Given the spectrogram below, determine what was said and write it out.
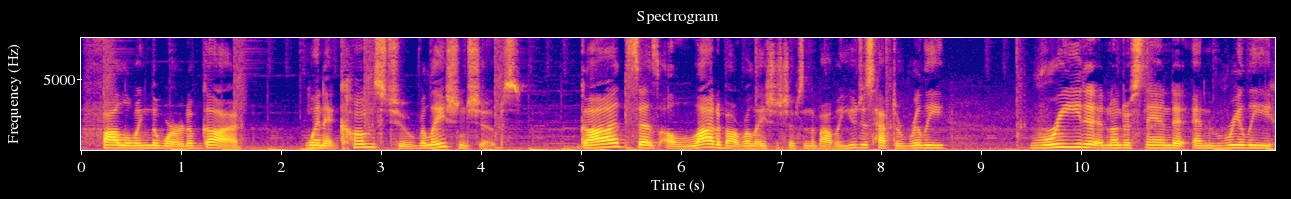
following the word of God when it comes to relationships. God says a lot about relationships in the Bible. You just have to really read it and understand it and really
